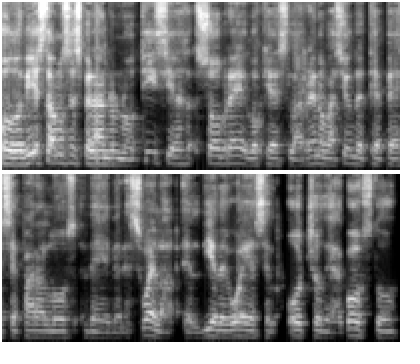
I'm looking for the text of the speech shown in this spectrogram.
Todavía estamos esperando noticias sobre lo que es la renovación de TPS para los de Venezuela. El día de hoy es el 8 de agosto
